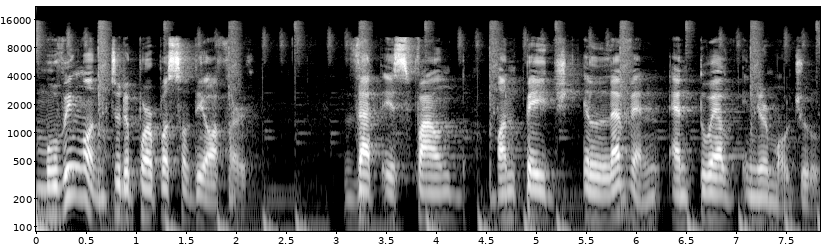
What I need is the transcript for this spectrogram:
Moving on to the purpose of the author, that is found on page 11 and 12 in your module.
